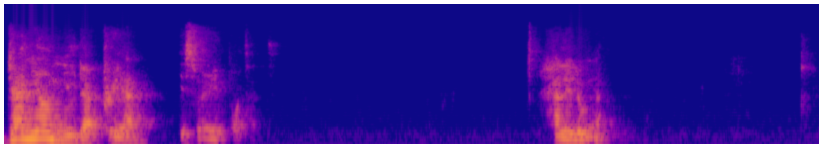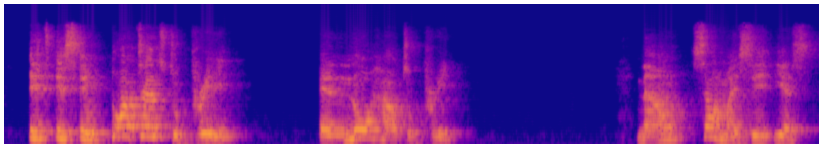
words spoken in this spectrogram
Daniel knew that prayer is very important. Hallelujah. It is important to pray and know how to pray. Now, someone might say, Yes,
